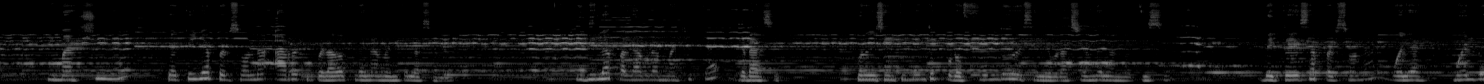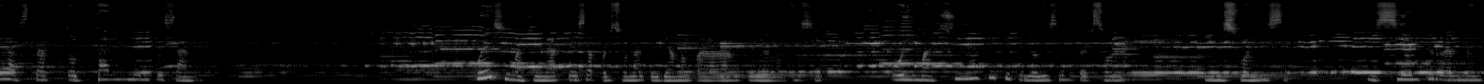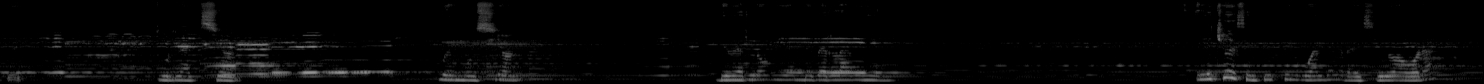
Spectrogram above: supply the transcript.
imagina que aquella persona ha recuperado plenamente la salud y di la palabra mágica gracias, con el sentimiento profundo de celebración de la noticia de que esa persona vuelve a, estar totalmente sana. Puedes imaginar que esa persona te llama para darte la noticia o imagínate que te lo dice en persona y visualiza y siente realmente tu reacción tu emoción de verlo bien, de verla bien. El hecho de sentirte igual de agradecido ahora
